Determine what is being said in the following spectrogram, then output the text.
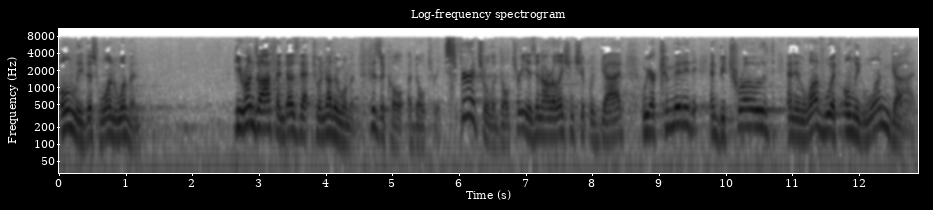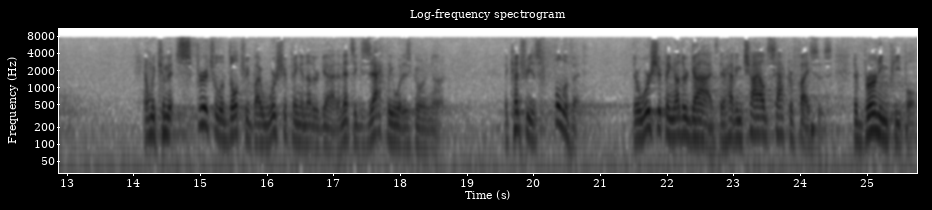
only this one woman, he runs off and does that to another woman. Physical adultery. Spiritual adultery is in our relationship with God. We are committed and betrothed and in love with only one God. And we commit spiritual adultery by worshiping another God. And that's exactly what is going on. The country is full of it. They're worshiping other gods. They're having child sacrifices. They're burning people.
